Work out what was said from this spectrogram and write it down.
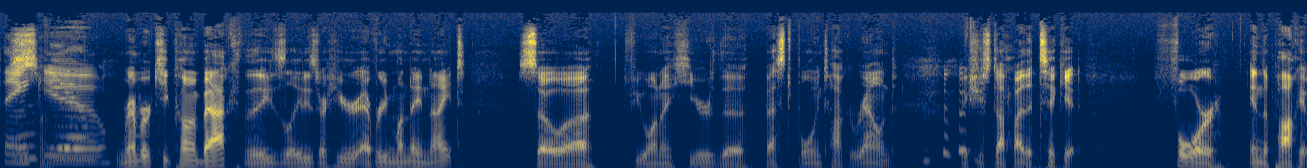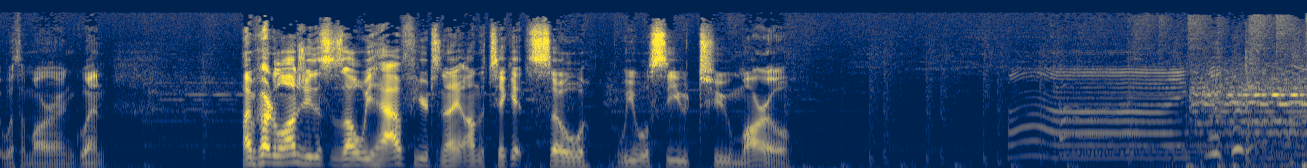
Thank, Thank you. you. Remember, keep coming back. These ladies are here every Monday night. So uh, if you want to hear the best bowling talk around, make sure you stop by the ticket for In the Pocket with Amara and Gwen. I'm Carter Longy. This is all we have here tonight on the ticket. So we will see you tomorrow Música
